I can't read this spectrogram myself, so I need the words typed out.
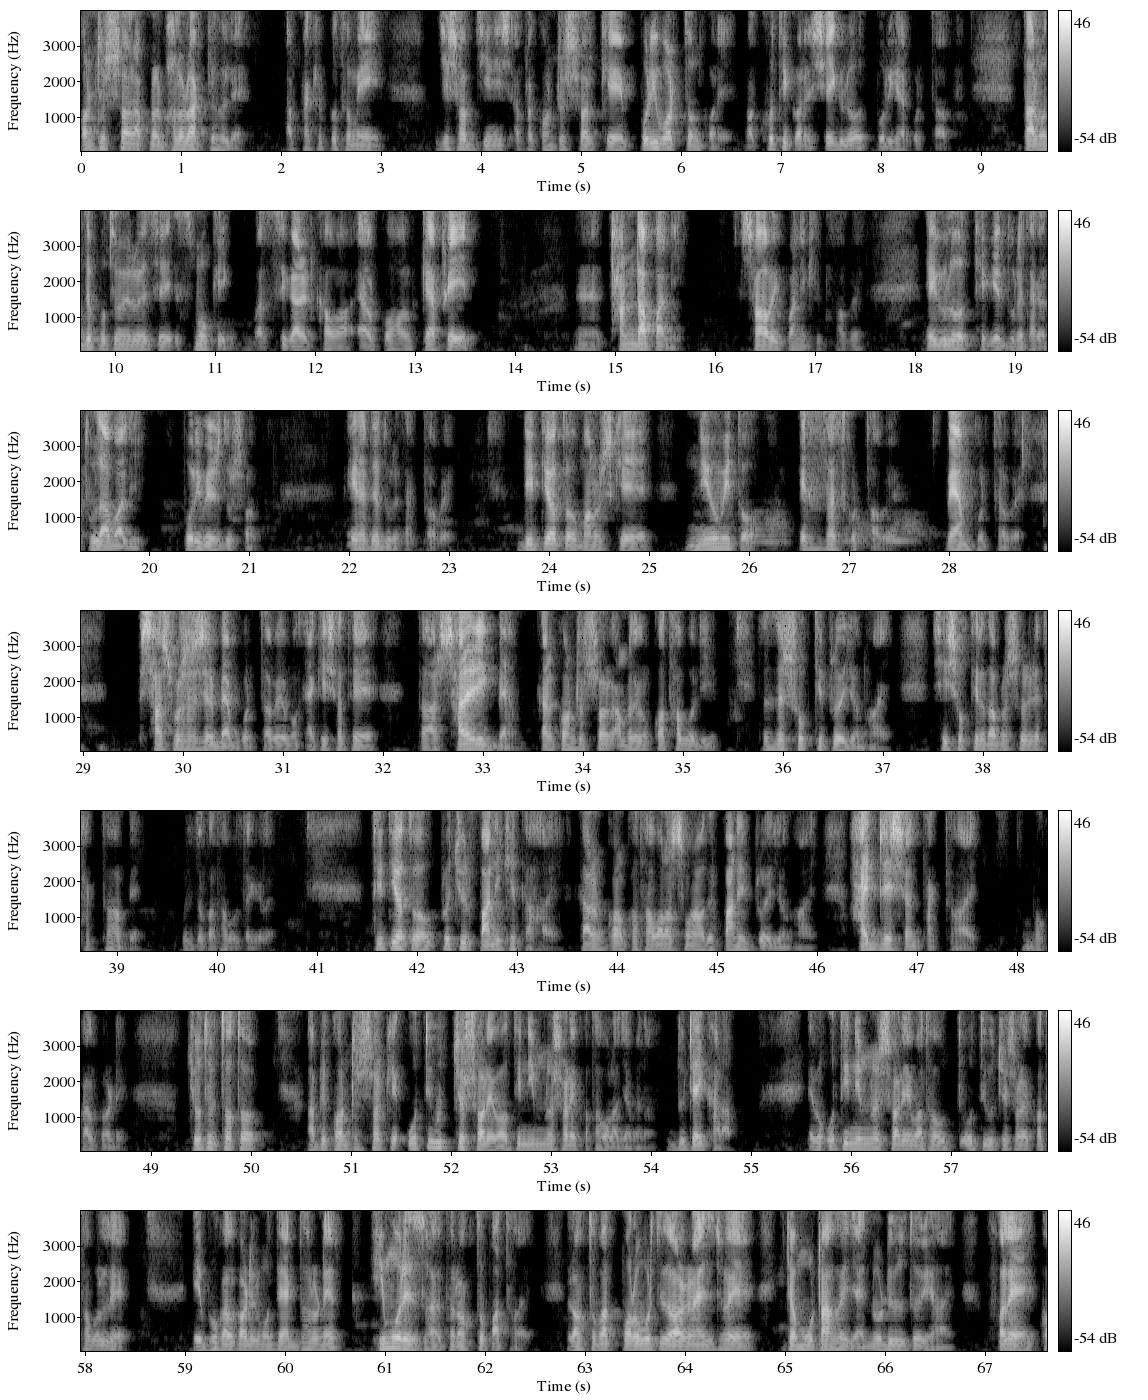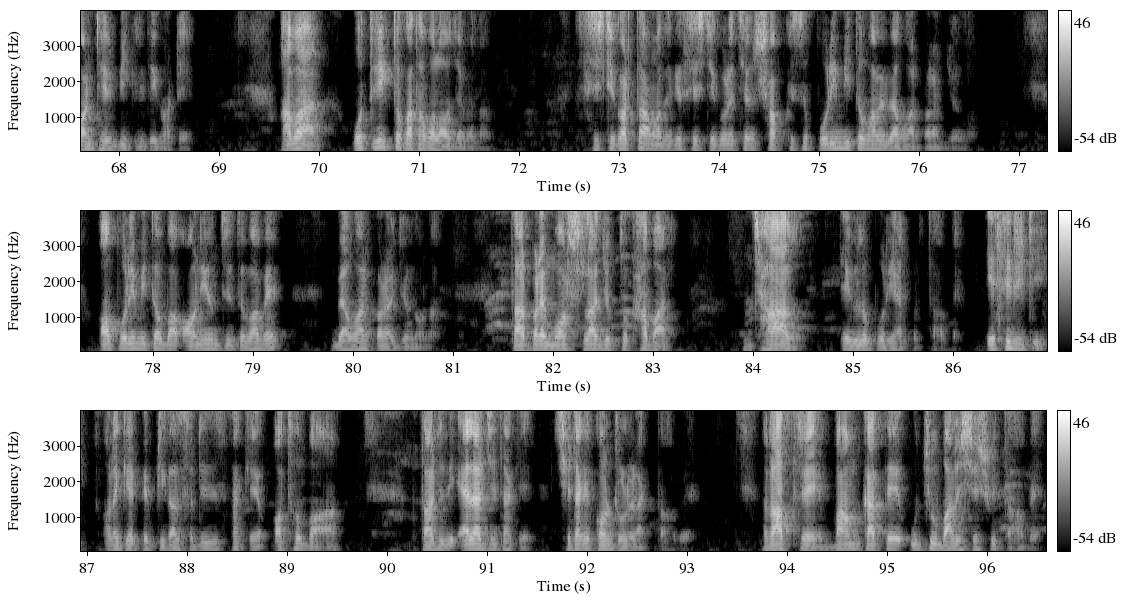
কণ্ঠস্বর আপনার ভালো রাখতে হলে আপনাকে প্রথমেই যেসব জিনিস আপনার কণ্ঠস্বরকে পরিবর্তন করে বা ক্ষতি করে, সেইগুলো পরিহার করতে হবে। তার মধ্যে প্রথমে রয়েছে স্মোকিং বা সিগারেট খাওয়া অ্যালকোহল ক্যাফেইন হ্যাঁ ঠান্ডা পানি, স্বাভাবিক পানি খেতে হবে। এগুলো থেকে দূরে থাকা, ধুলাবালি, পরিবেশ দূষণ, এটাতে দূরে থাকতে হবে। দ্বিতীয়ত, মানুষকে নিয়মিত এক্সারসাইজ করতে হবে, ব্যায়াম করতে হবে। শ্বাস প্রশ্বাসের ব্যায়াম করতে হবে এবং একই সাথে তার শারীরিক ব্যায়াম। কারণ কণ্ঠস্বর, আমরা যখন কথা বলি তাতে শক্তি প্রয়োজন হয়। সেই শক্তিটা তো আপনার শরীরে থাকতে হবে বুঝতে কথা বলতে গেলে। তৃতীয়ত, প্রচুর পানি খেতে হয়। কারণ কথা বলার সময় আমাদের পানির প্রয়োজন হয়। হাইড্রেশন থাকতে হয় ভোকাল কর্ডে। চতুর্থত, আপনি কণ্ঠস্বরকে অতি উচ্চ স্বরে বা অতি নিম্ন স্বরে কথা বলা যাবে না। দুটাই খারাপ। এবং অতি নিম্ন স্বরে অথবা অতি উচ্চ স্বরে কথা বললে এই ভোকাল কর্ডের মধ্যে এক ধরনের হিমোরেজ হয়, অর্থাৎ রক্তপাত হয়। রক্তপাত পরবর্তীতে অর্গানাইজড হয়ে এটা মোটা হয়ে যায় নোডিউল তৈরি হয়, ফলে কণ্ঠের বিকৃতি ঘটে। আবার অতিরিক্ত কথা বলাও যাবে না। সৃষ্টিকর্তা আমাদেরকে সৃষ্টি করেছেন সব কিছু পরিমিতভাবে ব্যবহার করার জন্য। অপরিমিত বা অনিয়ন্ত্রিতভাবে ব্যবহার করার জন্য না। তারপরে মশলাযুক্ত খাবার, ঝাল, এগুলো পরিহার করতে হবে। অ্যাসিডিটি অনেকের পেপটিক আলসার ডিজিজ থাকে অথবা তার যদি অ্যালার্জি থাকে, সেটাকে কন্ট্রোলে রাখতে হবে। রাত্রে বাম কাতে উঁচু বালিশে শুইতে হবে।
